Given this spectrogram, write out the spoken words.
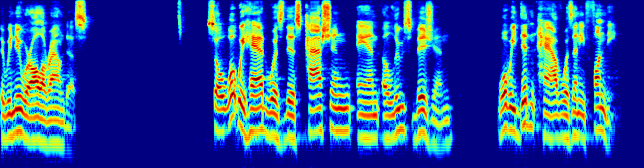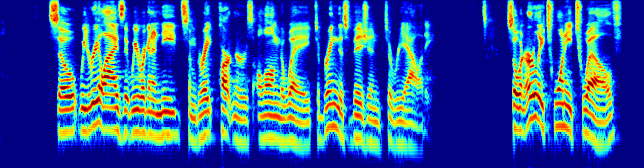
that we knew were all around us. So, what we had was this passion and a loose vision. What we didn't have was any funding. So, we realized that we were going to need some great partners along the way to bring this vision to reality. So, in early 2012,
